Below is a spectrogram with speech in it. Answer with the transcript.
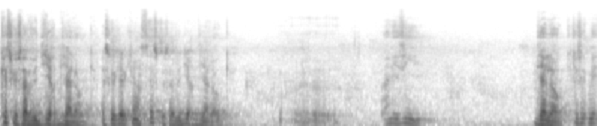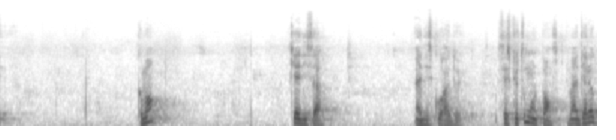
Qu'est-ce que ça veut dire dialogue? Est-ce que quelqu'un sait ce que ça veut dire dialogue? Euh, Allez-y. Dialogue. mais... Comment? Qui a dit ça? Un discours à deux. C'est ce que tout le monde pense. Un dialogue,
